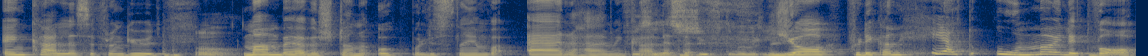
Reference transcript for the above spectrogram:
En kallelse från Gud. Ja. Man behöver stanna upp och lyssna in. Vad är det här min ett kallelse? syfte med mitt liv. Ja, för det kan helt omöjligt vara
